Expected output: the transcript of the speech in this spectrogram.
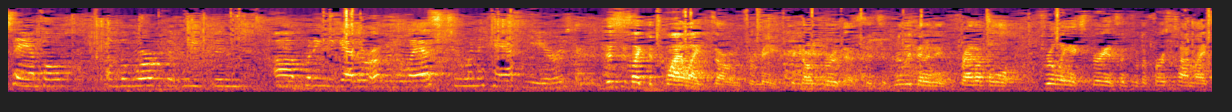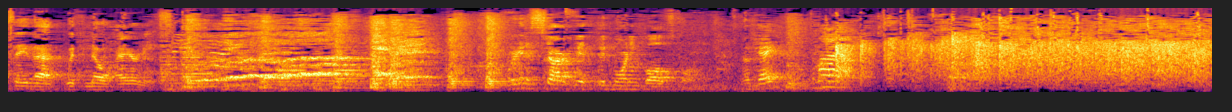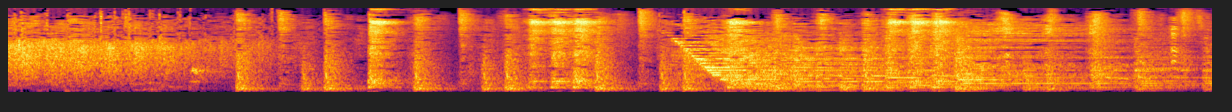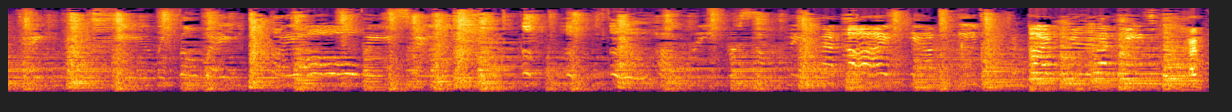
sample of the work that we've been uh, putting together over the last two and a half years. This is like the twilight zone for me to go through this. It's really been an incredible, thrilling experience, and for the first time, I say that with no irony. We're going to start with Good Morning Baltimore. Okay? Come on out.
